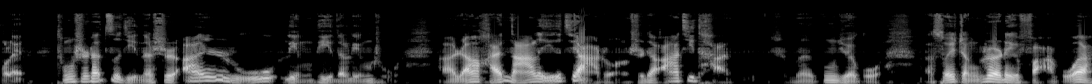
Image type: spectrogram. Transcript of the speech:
过来的。同时他自己呢是安茹领地的领主啊，然后还拿了一个嫁妆，是叫阿基坦什么公爵国啊，所以整个这个法国啊。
